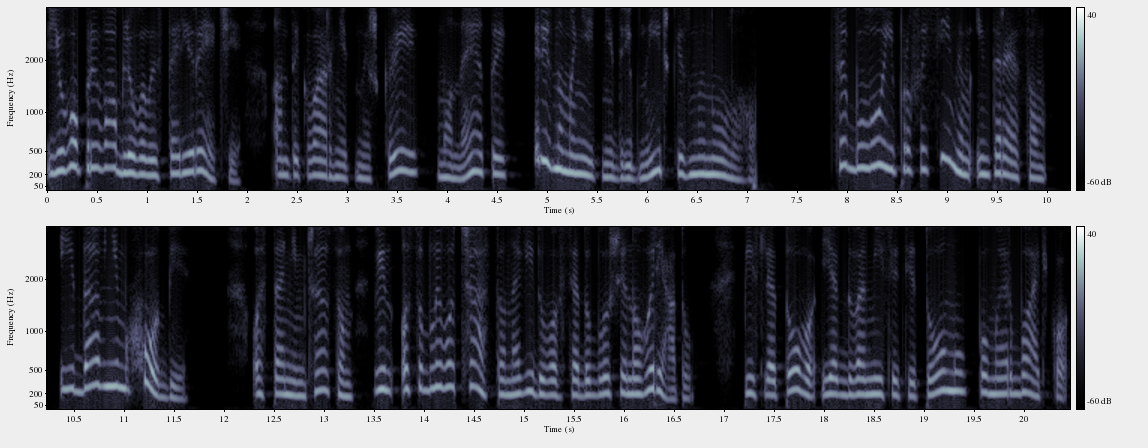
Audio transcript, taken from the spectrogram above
Його приваблювали старі речі, антикварні книжки, монети, різноманітні дрібнички з минулого. Це було і професійним інтересом, і давнім хобі. Останнім часом він особливо часто навідувався до блошиного ряду. Після того, як два місяці тому помер батько,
